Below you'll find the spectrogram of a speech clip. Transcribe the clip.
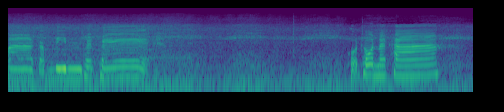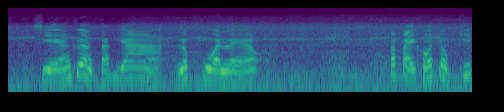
มากับดินแท้ๆ ขอโทษนะคะ เสียงเครื่องตัดหญ้ารบกวนแล้วป้าไปขอจบคลิป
